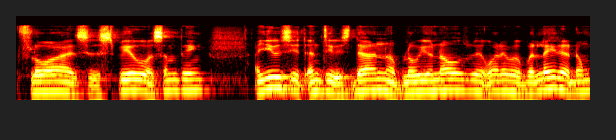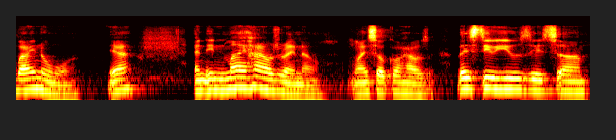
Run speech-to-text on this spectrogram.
floor as a spill or something. I use it until it's done, or blow your nose, whatever. But later, don't buy no more. Yeah, and in my house right now, my so-called house, they still use this. Um,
